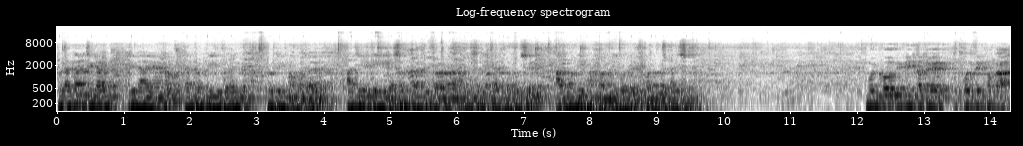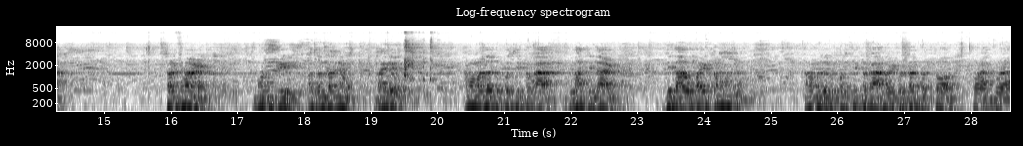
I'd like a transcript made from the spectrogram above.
গোলাঘাট জিলাৰ জিলা আয়ুক্ত ডাক্তৰ পি উদয় প্ৰদীপ মহোদয় আজিৰ এই ৰেচন কাৰ্ড বিতৰণৰ আনুষ্ঠানিক কাৰ্যসূচীত আদৰণি ভাষণ দিবলৈ অনুৰোধ জনাইছোঁ। মুখ্য অতিথি হিচাপে উপস্থিত থকা শ্ৰদ্ধাৰ মন্ত্ৰী অজন্তা নেওগ বাইদেউ আমাৰ মাজত উপস্থিত থকা গোলাঘাট জিলাৰ জিলা উপায়ুক্ত মহোদয়, আমাৰ মাজত উপস্থিত থকা হৰিপ্ৰসাদ দত্ত, পৰাগ বৰা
